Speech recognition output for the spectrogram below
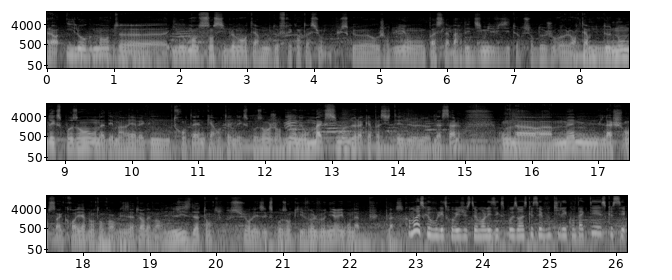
Alors, il augmente, euh, il augmente sensiblement en termes de fréquentation, puisque aujourd'hui on passe la barre des 10 000 visiteurs sur deux jours. Euh, en termes de nombre d'exposants, on a démarré avec une trentaine, quarantaine d'exposants. Aujourd'hui, on est au maximum de la capacité de la salle. On a même la chance incroyable en tant qu'organisateur d'avoir une liste d'attente sur les exposants qui veulent venir et où on n'a plus de place. Comment est-ce que vous les trouvez justement les exposants? Est-ce que c'est vous qui les contactez? Est-ce que c'est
